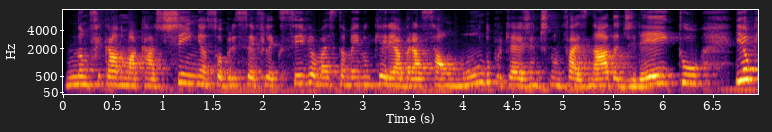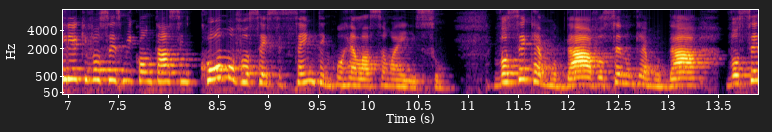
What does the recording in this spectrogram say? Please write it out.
não ficar numa caixinha, sobre ser flexível, mas também não querer abraçar o mundo, porque a gente não faz nada direito. E eu queria que vocês me contassem como vocês se sentem com relação a isso. Você quer mudar, você não quer mudar, você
